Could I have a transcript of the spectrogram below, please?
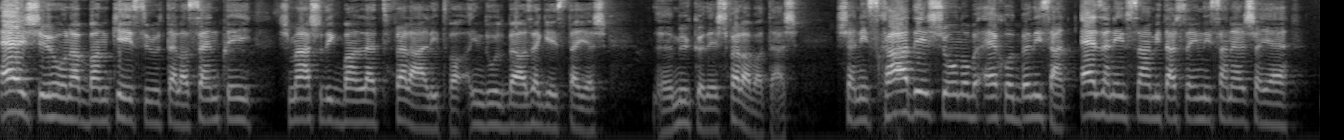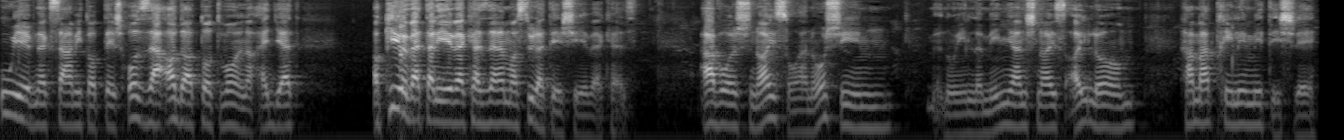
Első hónapban készült el a szentély, és másodikban lett felállítva, indult be az egész teljes működés, felavatás. Se niszhád és sónob echod be Niszán. Ezen év számítás szerint Niszán elsője új évnek számított, és hozzá adatott volna egyet a kijöveteli évekhez, de nem a születési évekhez. Ávol snajszó anosim, menuin le minyan snajsz ajlom, hamatchilim mit isré.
